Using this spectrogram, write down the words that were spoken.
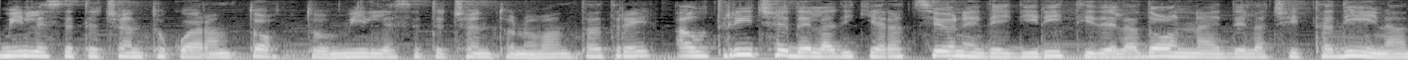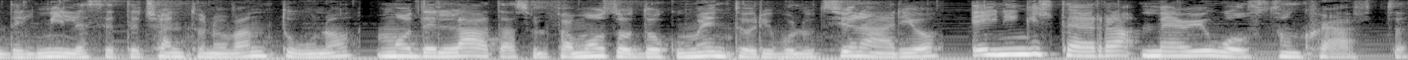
1748-1793, autrice della Dichiarazione dei diritti della donna e della cittadina del 1791, modellata sul famoso documento rivoluzionario, e in Inghilterra Mary Wollstonecraft,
